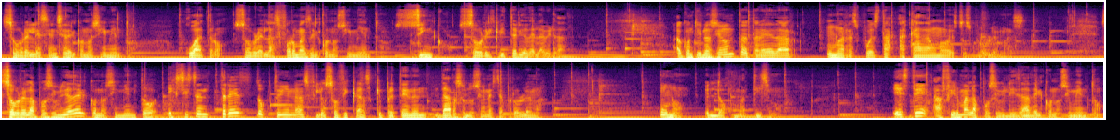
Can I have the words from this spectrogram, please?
Sobre la esencia del conocimiento. 4. Sobre las formas del conocimiento. 5. Sobre el criterio de la verdad. A continuación trataré de dar una respuesta a cada uno de estos problemas. Sobre la posibilidad del conocimiento existen tres doctrinas filosóficas que pretenden dar solución a este problema. 1. El dogmatismo. Este afirma la posibilidad del conocimiento,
